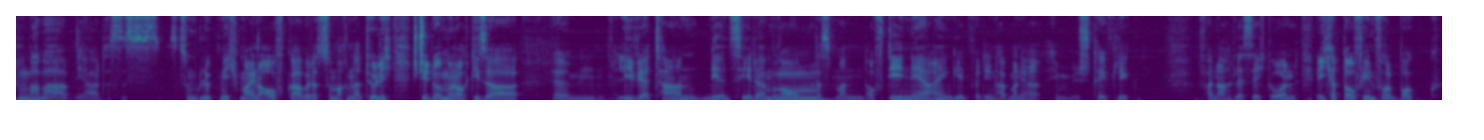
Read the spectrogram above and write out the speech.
Mhm. Aber ja, das ist zum Glück nicht meine Aufgabe, das zu machen. Natürlich steht immer noch dieser ähm, Leviathan-DLC da im mhm. Raum, dass man auf den näher eingeht, weil den hat man ja im Sträflich vernachlässigt. Und ich habe da auf jeden Fall Bock.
